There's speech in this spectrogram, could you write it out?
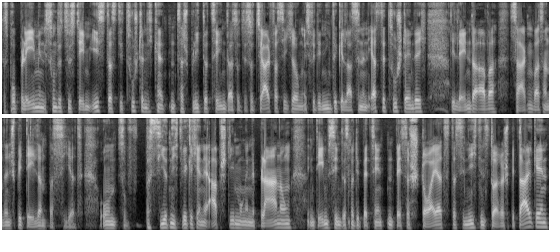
Das Problem im Gesundheitssystem ist, dass die Zuständigkeiten zersplittert sind. Also die Sozialversicherung ist für die Niedergelassenen Ärzte zuständig, die Länder aber sagen, was an den Spitälern passiert. Und so passiert nicht wirklich eine Abstimmung, eine Planung, in dem Sinn, dass man die Patienten besser steuert, dass sie nicht ins teure Spital gehen,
